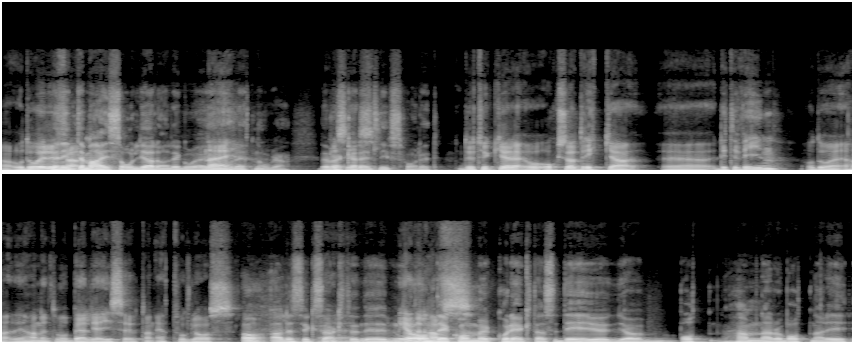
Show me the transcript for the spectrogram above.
Ja, och då är det Men fra- inte majsolja då, det går jag nog rätt noga. Det Precis. verkar rätt livsfarligt. Du tycker också att dricka eh, lite vin. Och då det handlar inte om att bälga i sig utan ett, två glas. Ja, alldeles exakt. Eh, det är bra om det kommer korrekt. Alltså det är ju, jag bot, hamnar och bottnar i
